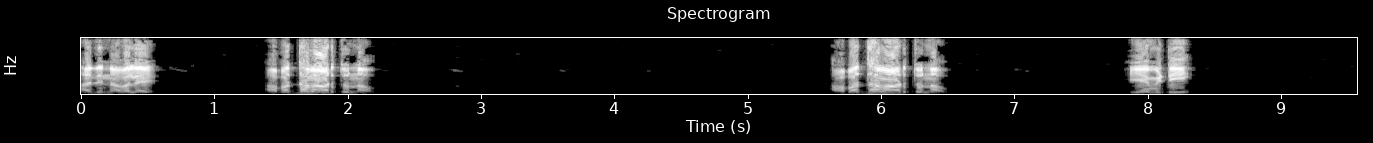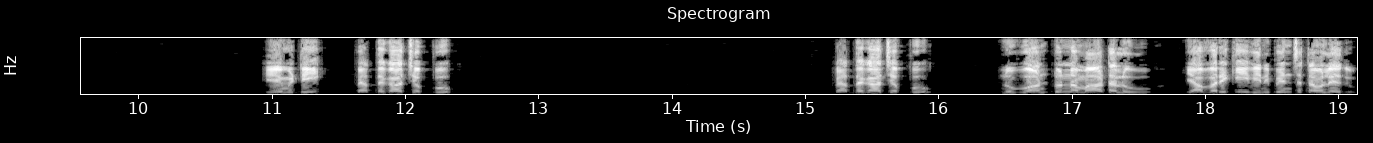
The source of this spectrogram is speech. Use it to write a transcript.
అది నవలే. అబద్ధమాడుతున్నావు. అబద్ధమాడుతున్నావు. ఏమిటి? ఏమిటి? పెద్దగా చెప్పు. పెద్దగా చెప్పు. నువ్వు అంటున్న మాటలు ఎవరికీ వినిపించటం లేదు.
